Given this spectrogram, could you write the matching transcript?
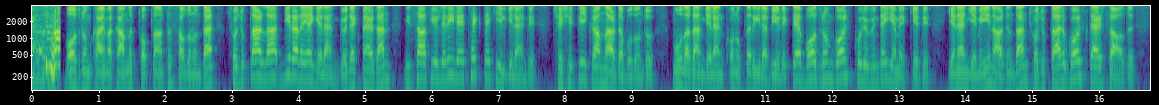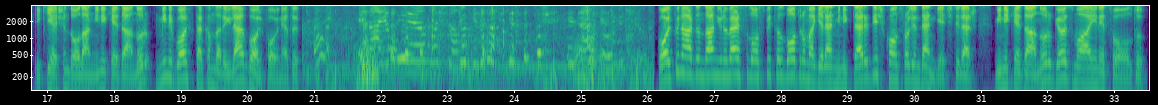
Bodrum Kaymakamlık toplantı salonunda çocuklarla bir araya gelen Gödekmer'den misafirleriyle tek tek ilgilendi. Çeşitli ikramlarda bulundu. Muğla'dan gelen konuklarıyla birlikte Bodrum Golf Kulübü'nde yemek yedi. Yenen yemeğin ardından çocuklar golf dersi aldı. 2 yaşında olan minik Eda Nur mini golf takımlarıyla golf oynadı. Eda maşallah. Çok. Golfün ardından Universal Hospital Bodrum'a gelen minikler diş kontrolünden geçtiler. Minik Eda Nur göz muayenesi oldu.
